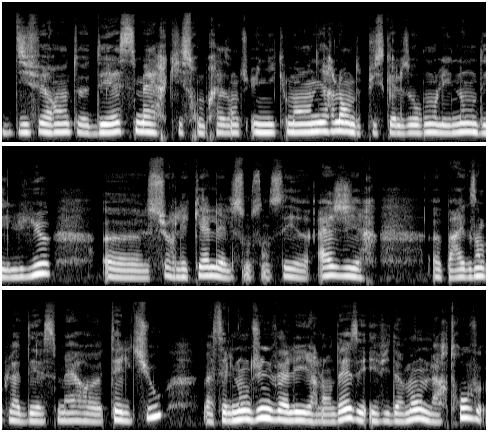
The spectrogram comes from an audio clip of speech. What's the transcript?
différentes déesses mères qui seront présentes uniquement en Irlande, puisqu'elles auront les noms des lieux sur lesquels elles sont censées agir. Euh, par exemple, la déesse mère euh, Teltu, bah, c'est le nom d'une vallée irlandaise et évidemment, on ne la retrouve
